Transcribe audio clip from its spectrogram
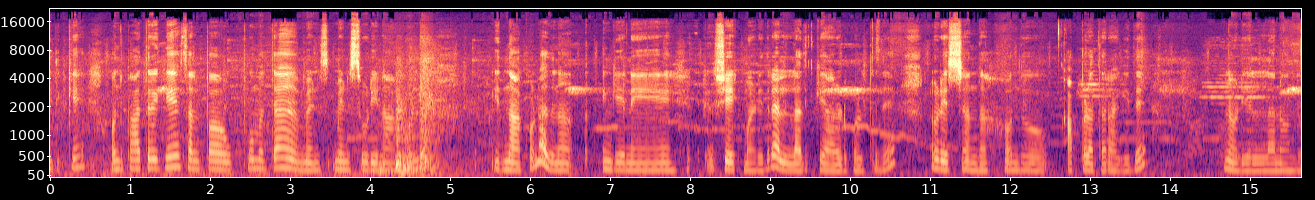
ಇದಕ್ಕೆ ಒಂದು ಪಾತ್ರೆಗೆ ಸ್ವಲ್ಪ ಉಪ್ಪು ಮತ್ತು ಮೆಣಸು ಮೆಣಸು ಹುಡಿನ ಹಾಕ್ಕೊಂಡು ಇದನ್ನ ಹಾಕ್ಕೊಂಡು ಅದನ್ನು ಹಿಂಗೇನೆ ಶೇಕ್ ಮಾಡಿದರೆ ಎಲ್ಲ ಅದಕ್ಕೆ ಹರಡ್ಕೊಳ್ತದೆ. ನೋಡಿ ಎಷ್ಟು ಚಂದ, ಒಂದು ಹಪ್ಪಳ ಥರ ಆಗಿದೆ. ನೋಡಿ, ಎಲ್ಲನೂ ಒಂದು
